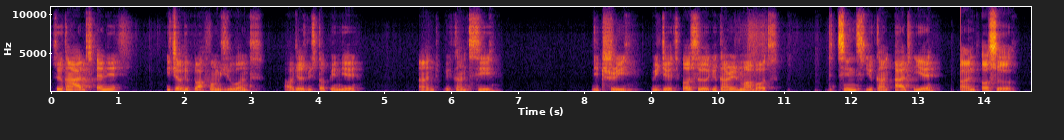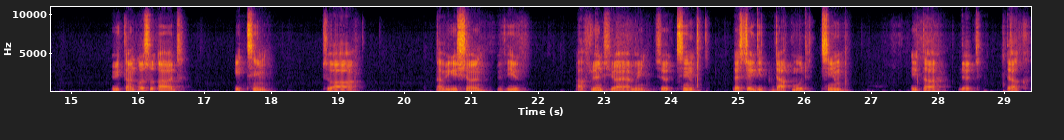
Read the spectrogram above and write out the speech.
So you can add any each of the platforms you want. I'll just be stopping here and we can see the three widgets. Also, you can read more about the things you can add here and also we can also add a theme to our navigation view. Affluent UI I mean. So theme let's check the dark mode. Theme dark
